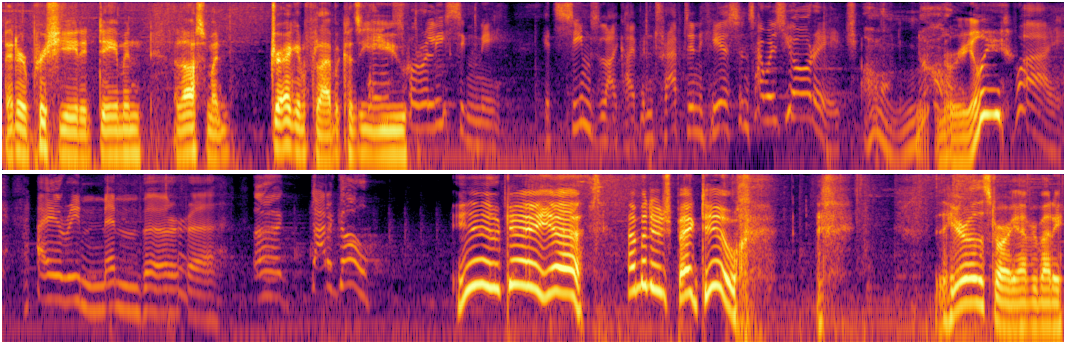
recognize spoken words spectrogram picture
Better appreciate it, Damon. I lost my dragonfly because of Thanks you. for releasing me. It seems like I've been trapped in here since I was your age. Oh no. Really? Why? I remember. Uh, Uh, gotta go. Yeah, okay, yeah. I'm a douchebag too. the hero of the story, everybody.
